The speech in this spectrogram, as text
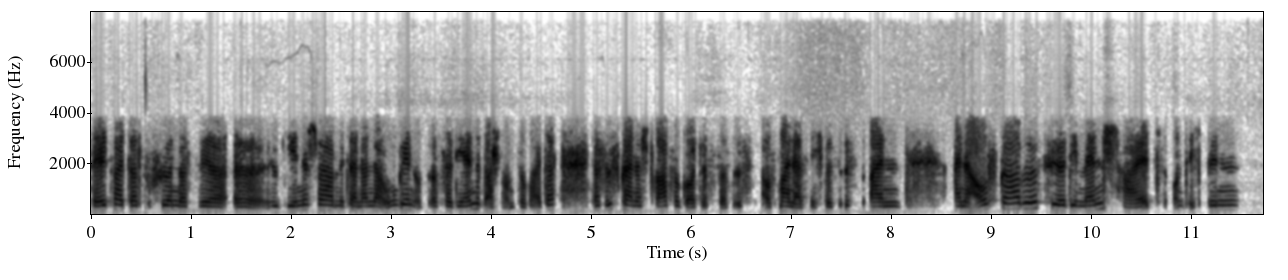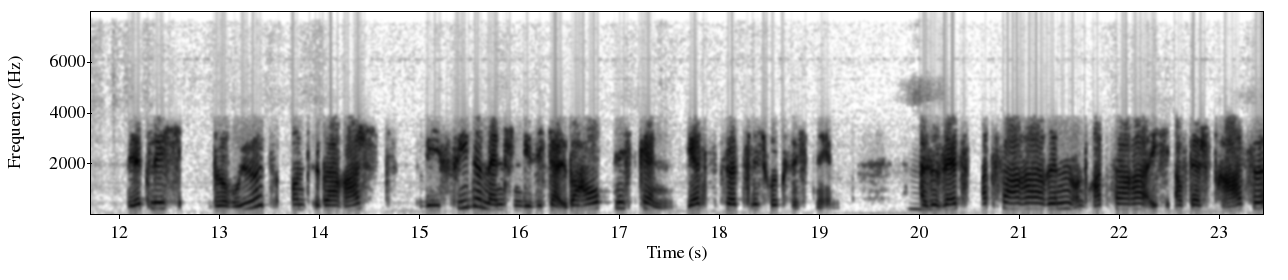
weltweit dazu führen, dass wir äh, hygienischer miteinander umgehen und öfter die Hände waschen und so weiter. Das ist keine Strafe Gottes, das ist aus meiner Sicht, das ist ein, eine Aufgabe für die Menschheit und ich bin wirklich berührt und überrascht, wie viele Menschen, die sich ja überhaupt nicht kennen, jetzt plötzlich Rücksicht nehmen. Mhm. Also selbst Radfahrerinnen und Radfahrer, ich auf der Straße,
